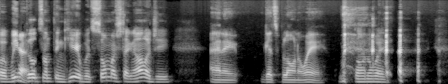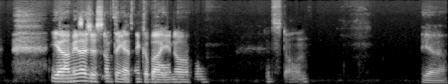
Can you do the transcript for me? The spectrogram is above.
but we Yeah. built something here with so much technology And it gets blown away. blown away. Yeah, I mean it's that's just- something I think about, you know. It's stone. Yeah.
